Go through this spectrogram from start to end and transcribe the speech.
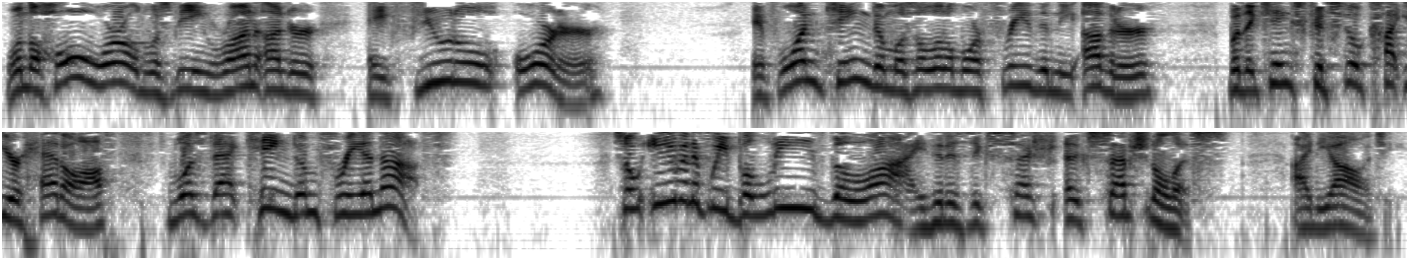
When the whole world was being run under a feudal order, if one kingdom was a little more free than the other, but the kings could still cut your head off, was that kingdom free enough? So even if we believe the lie that is exceptionalist ideology,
